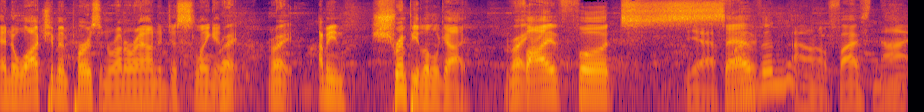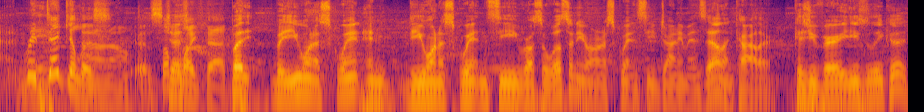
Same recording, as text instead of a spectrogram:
And to watch him in person run around and just sling it. Right. Right. I mean, shrimpy little guy. Right. Five foot Yeah. seven. Five, I don't know. Five nine. Ridiculous. I don't know. Yeah, something like that. But but you want to squint and do you want to squint and see Russell Wilson? or You want to squint and see Johnny Manziel and Kyler because you very easily could.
